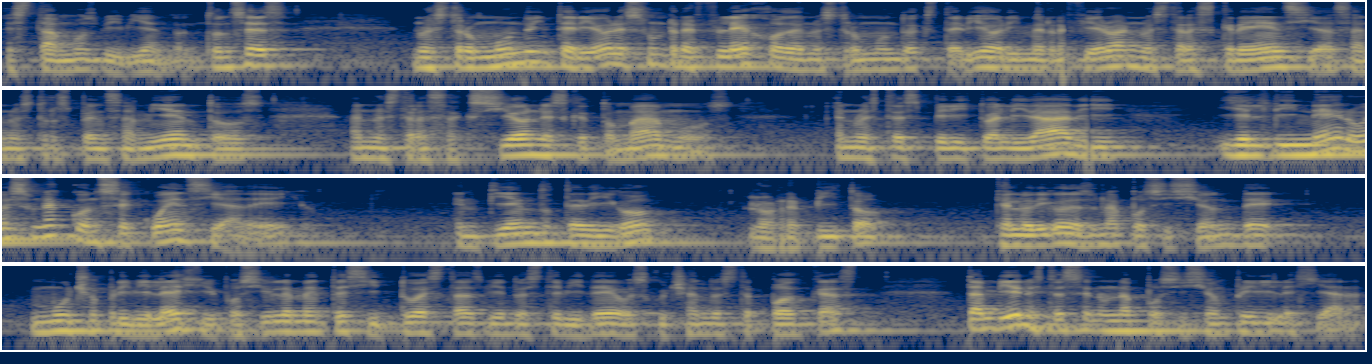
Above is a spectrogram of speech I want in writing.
estamos viviendo. Entonces, nuestro mundo interior es un reflejo de nuestro mundo exterior y me refiero a nuestras creencias, a nuestros pensamientos, a nuestras acciones que tomamos, a nuestra espiritualidad y, el dinero es una consecuencia de ello. Entiendo, te digo, lo repito, que lo digo desde una posición de mucho privilegio y posiblemente si tú estás viendo este video, escuchando este podcast, también estés en una posición privilegiada.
